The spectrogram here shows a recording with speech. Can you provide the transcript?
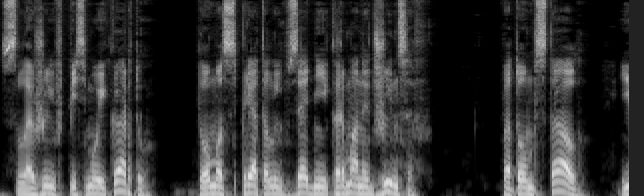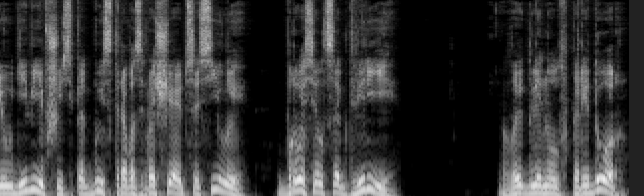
Сложив письмо и карту, Томас спрятал их в задние карманы джинсов. Потом встал и, удивившись, как быстро возвращаются силы, бросился к двери. Выглянул в коридор.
